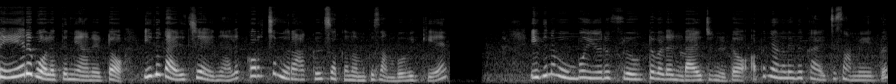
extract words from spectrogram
പേര് പോലെ തന്നെയാണ് കേട്ടോ ഇത് കഴിച്ചു കഴിഞ്ഞാൽ കുറച്ച് മിറാക്കിൾസ് ഒക്കെ നമുക്ക് സംഭവിക്കേ. ഇതിനു മുമ്പ് ഈ ഒരു ഫ്രൂട്ട് ഇവിടെ ഉണ്ടായിട്ടുണ്ട് കേട്ടോ അപ്പോൾ ഞങ്ങളിത് കഴിച്ച സമയത്ത്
